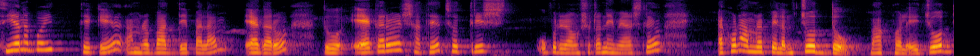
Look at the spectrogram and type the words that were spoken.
ছিয়ানব্বই থেকে আমরা বাদ দিয়ে পেলাম এগারো, তো এগারোর সাথে ছত্রিশ উপরের অংশটা নেমে আসলেও এখন আমরা পেলাম চোদ্দ ভাগফলে। এই চোদ্দ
